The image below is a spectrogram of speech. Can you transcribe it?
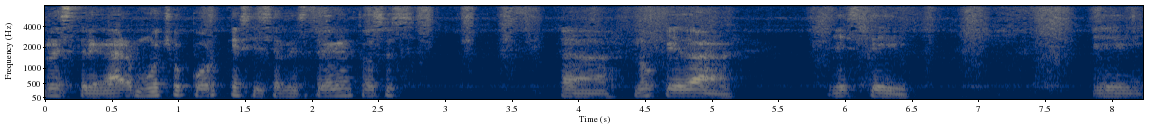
restregar mucho, porque si se restrega entonces ah, no queda este eh,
